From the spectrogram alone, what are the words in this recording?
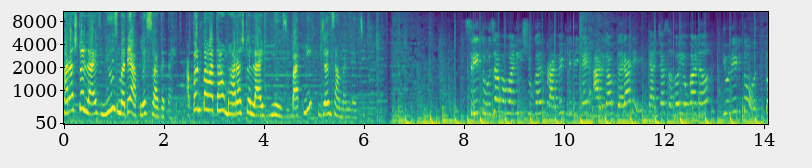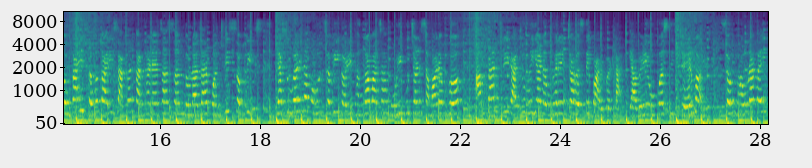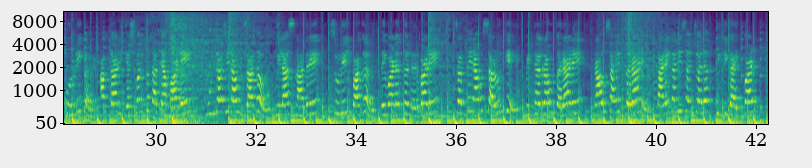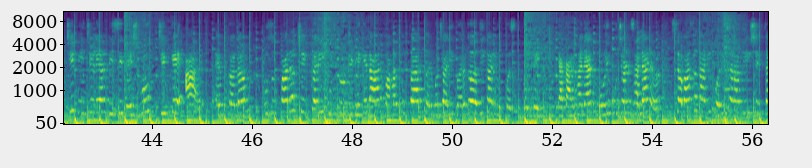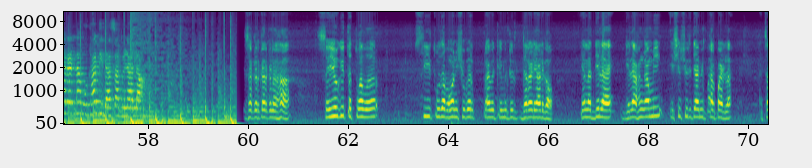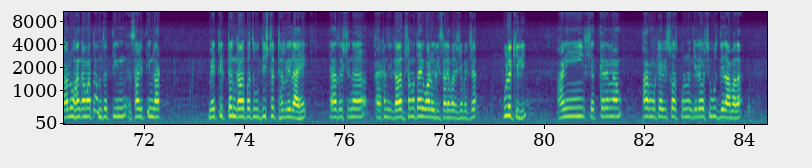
Maharashtra live न्यूजमध्ये आपले स्वागत आहे. आपण पाहत आहात महाराष्ट्र लाईव्ह न्यूज. बातमी जनसामान्याची. Shri Tuljabhavani sugar private limited Adgaon Darade यांच्या सहयोगानं युनिट दोन टोकाई सहकारी साखर कारखान्याचा सन दोन हजार पंचवीस सव्वीस या सुवर्ण महोत्सवी गळीत हंगामाचा मोळीपूजन समारंभ आमदार श्री राजू भैया नवघर हस्ते पार पडला. यावेळी उपस्थित चेअरमन नादरे सुनील बागल देवानंद नरवाडे सत्यराव साळुंके विठ्ठलराव कराळे रावसाहेब कराळे कार्यकारी संचालक P G Gaikwad chief engineer B C Deshmukh chief K R M. Kadam ऊस उत्पादक शेतकरी ऊसतोडणी ठेकेदार वाहतूकदार कर्मचारी वर्ग अधिकारी उपस्थित होते. या कारखान्यात मोळी झाल्यानं सभासद आणि परिसरातील शेतकऱ्यांना मोठा दिलासा मिळाला. साखर कारखाना हा सहयोगी तत्वावर Shri Tuljabhavani sugar private limited Darade Adgaon यांना दिला आहे गेल्या हंगामी यशस्वीरित्या आम्ही पार पाडला. चालू हंगामात आमचं तीन साडेतीन लाख मेट्रिक टन गाळपाचं उद्दिष्ट ठरलेलं आहे. त्या दृष्टीनं कारखान्याची गाळप क्षमताही वाढवली साडेबाराशेपेक्षा पुढं केली. आणि शेतकऱ्यांना फार मोठ्या विश्वासपूर्ण गेल्या वर्षी ऊस दिला आम्हाला.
